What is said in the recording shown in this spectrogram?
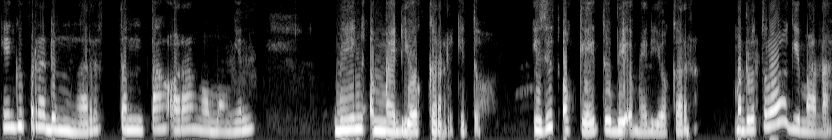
Kayak gue pernah denger tentang orang ngomongin being a mediocre gitu. Is it okay to be a mediocre? Menurut lo gimana?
